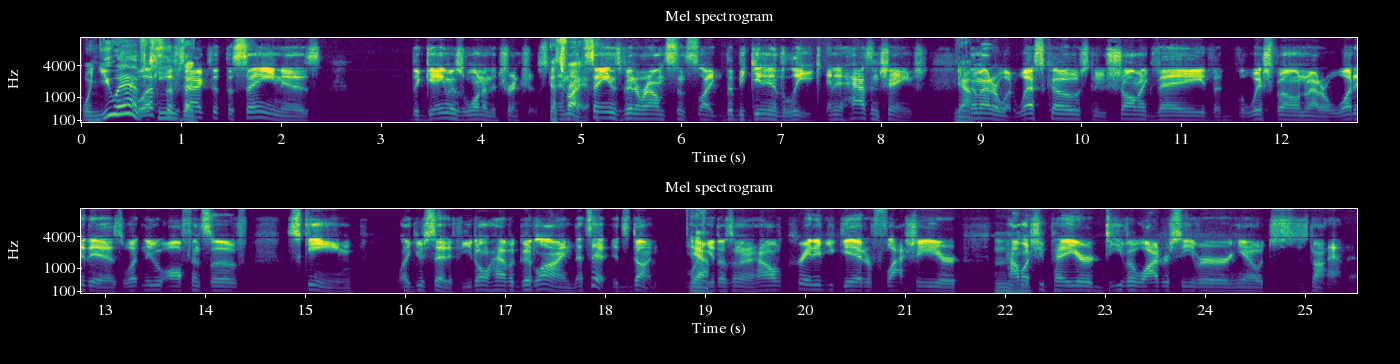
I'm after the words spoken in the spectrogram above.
when you have Well, that's the teams that fact that the saying is the game is won in the trenches. That's and right. That saying's been around since like the beginning of the league, and it hasn't changed. Yeah. No matter what, West Coast, new Sean McVay, the, the wishbone, no matter what it is, what new offensive scheme, like you said, if you don't have a good line, that's it. It's done. Like, Yeah. It doesn't matter how creative you get or flashy or how Mhm. much you pay your diva wide receiver. You know, it's just it's not happening.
